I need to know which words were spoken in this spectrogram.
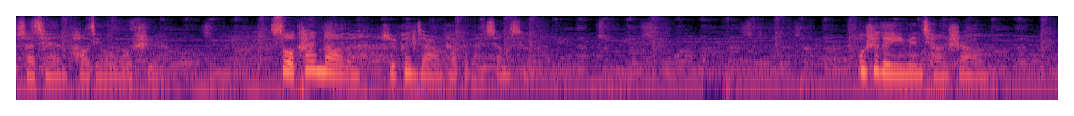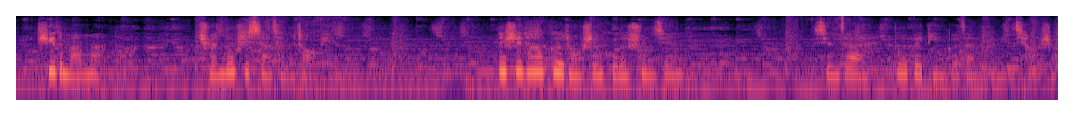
夏倩跑进了卧室，所看到的是更加让他不敢相信。卧室的一面墙上。贴得满满的，全都是夏倩的照片。那是他各种生活的瞬间，现在都被定格在了一面墙上。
